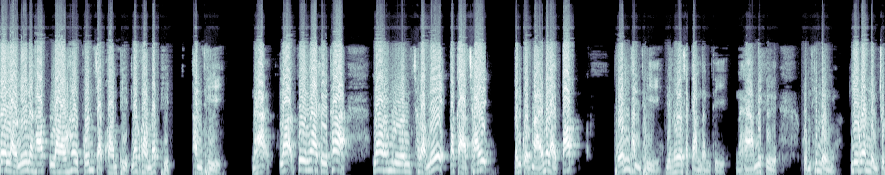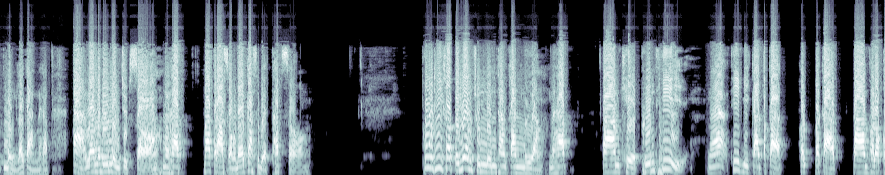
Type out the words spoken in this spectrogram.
คนเหล่านี้นะครับ เราให้พ้นจากความผิดและความรับผิดทันทีนะฮะและพูดง่ายคือถ้าร่างรัฐมนูญฉบับนี้ประกาศใช้เป็นกฎหมายเมื่อไหร่ปั๊บพ้นทันทีนิรโทษกรรมทันทีนะฮะนี่คือกลุ่มที่หนึ่งเรียกว่า 1.1 แล้วกันนะครับ อ่าเรามาดู 1.2 นะครับ มาตรา 291ทับ2ผู้ที่เข้าไปร่วมชุมนุมทางการเมืองนะครับ ตามเขตพื้นที่นะฮะที่มีการประกาศประกาศตามพรก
